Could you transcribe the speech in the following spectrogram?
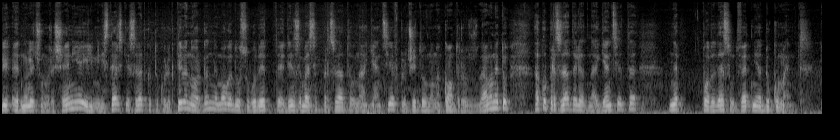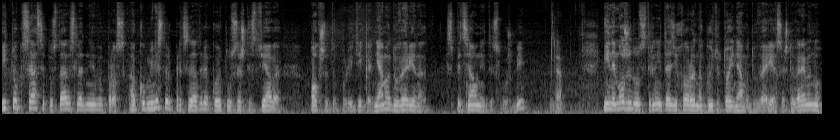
еднолично решение или Министерския съвет като колективен орган не могат да освободят един заместник председател на агенция, включително на контрразузнаването, ако председателят на агенцията не подаде съответния документ. И тук сега се поставя следния въпрос. Ако министър-председателя, който осъществява общата политика, няма доверие на специалните служби да. и не може да отстрани тези хора, на които той няма доверие. Също времено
